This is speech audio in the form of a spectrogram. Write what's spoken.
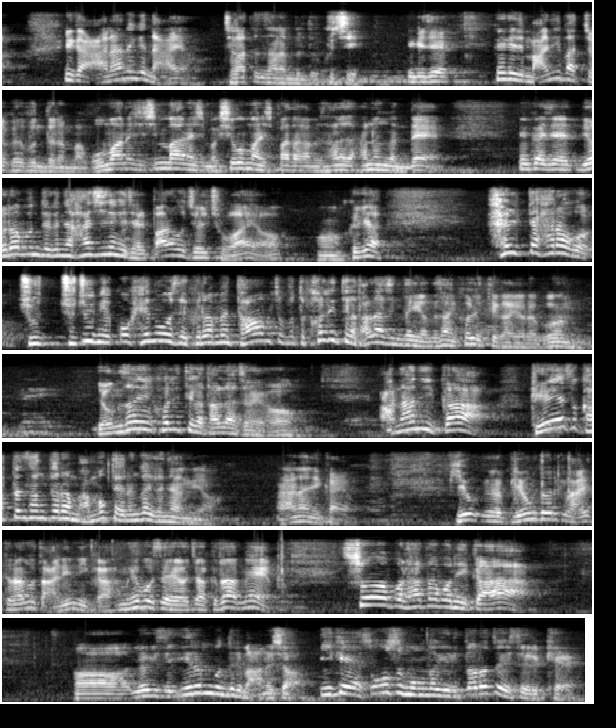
그러니까 안 하는 게 나아요. 저 같은 사람들도 굳이. 그러니까 이제 그러니까 이제 많이 받죠, 그분들은 막 5만 원씩, 10만 원씩, 막 15만 원씩 받아가면서 하는, 건데. 그러니까 이제 여러분들 그냥 하시는 게 제일 빠르고 제일 좋아요. 어, 그게 할때 하라고 주, 주중에 꼭 해놓으세요. 그러면 다음 주부터 퀄리티가 달라진다, 이 영상의 퀄리티가 여러분. 영상의 퀄리티가 달라져요. 안 하니까 계속 같은 상태로 반복되는 거예요, 그냥요. 안 하니까요. 비용, 비용도 그렇게 많이 들어간 것도 아니니까 한번 해보세요. 자, 그 다음에 수업을 하다 보니까, 어, 여기서 이런 분들이 많으셔. 이게 소스 목록이 떨어져 있어요, 이렇게.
